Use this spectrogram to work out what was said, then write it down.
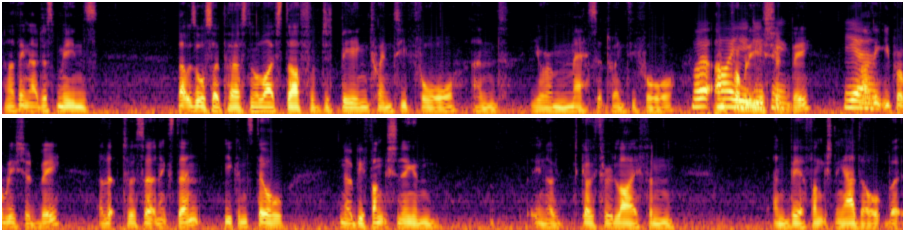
and I think that just means that was also personal life stuff of just being 24 and you're a mess at 24. Where and you, probably do you should think? be. Yeah. I think you probably should be, a to a certain extent. You can still, you know, be functioning and, you know, go through life and and be a functioning adult, but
